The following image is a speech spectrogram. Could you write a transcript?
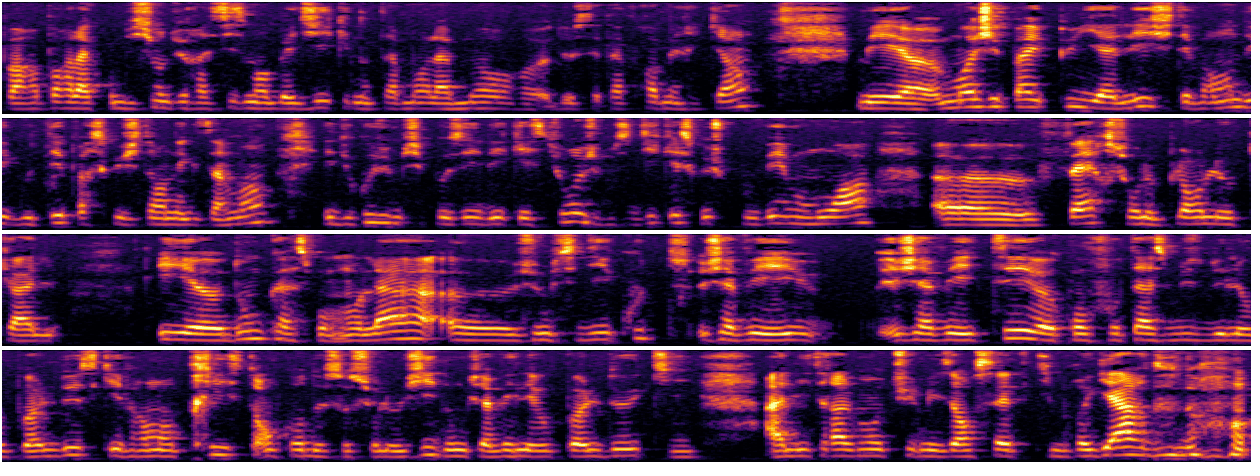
par rapport à la condition du racisme en Belgique et notamment la mort euh, de cet Afro-américain. Mais euh, moi, j'ai pas pu y aller. J'étais vraiment dégoûtée parce que j'étais en examen et du coup, je me suis posé des questions. Je me suis dit qu'est-ce que je pouvais moi euh, faire sur le plan local? Et donc à ce moment-là, je me suis dit écoute, j'avais j'avais été euh, bus de Léopold II, ce qui est vraiment triste en cours de sociologie. Donc j'avais Léopold II qui a littéralement tué mes ancêtres, qui me regardent dans,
